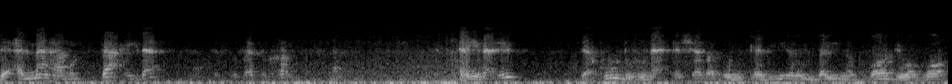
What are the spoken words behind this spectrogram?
لأنها متحدة في الصفات الخمس. حينئذ يكون هناك شبه كبير بين الضاد والضاء.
